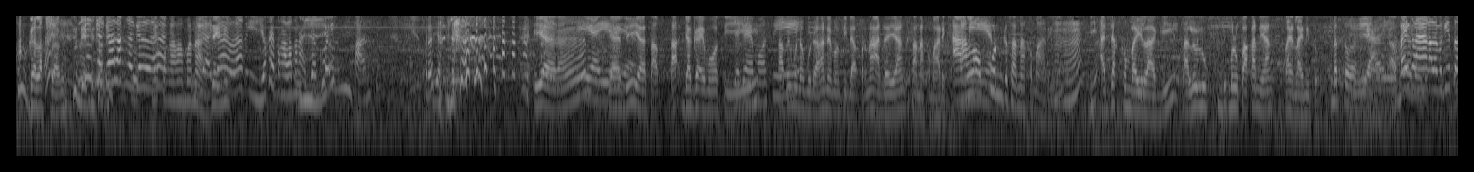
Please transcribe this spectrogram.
Kok lu galak banget sih di episode nggak galak ini? Lu galak Kayak pengalaman Nggak aja ini. galak. iya kayak pengalaman aja gue Iya. ih, apaan sih terus Iya kan? Iya, iya, Jadi iya. ya ta- jaga emosi. Jaga emosi. Tapi mudah-mudahan memang tidak pernah ada yang ke sana kemari. Amin. Kalaupun ke sana kemari, Mm-mm. diajak kembali lagi, lalu lu- melupakan yang lain-lain itu. betul Iya. sekali baiklah kalau begitu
